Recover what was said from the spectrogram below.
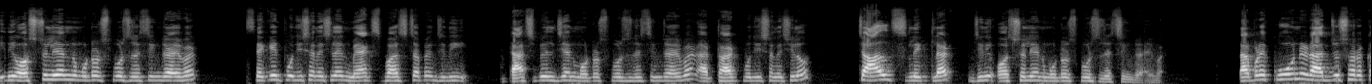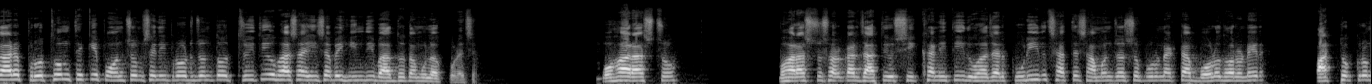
ইনি Australian motor sports racing driver. Second পজিশনে ছিলেন ম্যাক্স ভার্স্টাপেন, যিনি Dutch Belgian motor sports racing driver আর থার্ড পজিশনে ছিল চার্লস লেকলার যিনি Australian motor sports racing driver তারপরে কোন রাজ্য সরকার প্রথম থেকে পঞ্চম শ্রেণি পর্যন্ত তৃতীয় ভাষা হিসাবে হিন্দি বাধ্যতামূলক করেছে? মহারাষ্ট্র। মহারাষ্ট্র সরকার জাতীয় শিক্ষানীতি দু হাজার কুড়ির সাথে সামঞ্জস্যপূর্ণ একটা বড় ধরনের পাঠ্যক্রম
